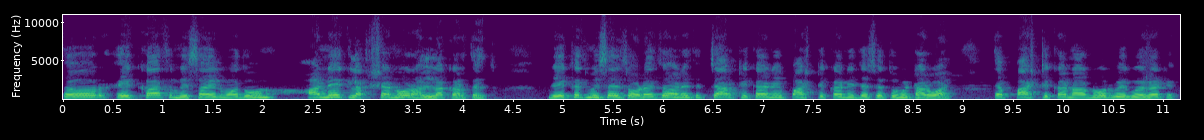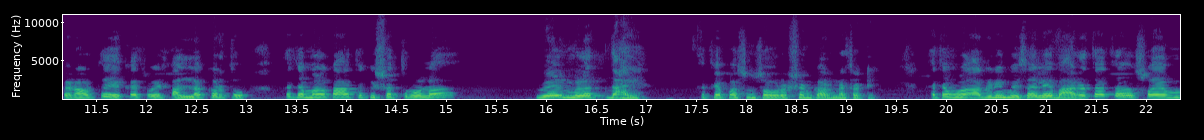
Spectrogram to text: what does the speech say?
तर एकाच मिसाईलमधून अनेक लक्ष्यांवर हल्ला करता येतो. म्हणजे एकच मिसाईल सोडायचं आणि ते चार ठिकाणी पाच ठिकाणी जसे तुम्ही ठरवाल त्या पाच ठिकाणांवर वेगवेगळ्या ठिकाणावर तो एकाच वेळेस हल्ला करतो. त्याच्यामुळे काय होतं की शत्रूला वेळ मिळत नाही. त्याच्यापासून संरक्षण करण्यासाठी. त्याच्यामुळं अग्नी मिसाईल हे भारताचं स्वयं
